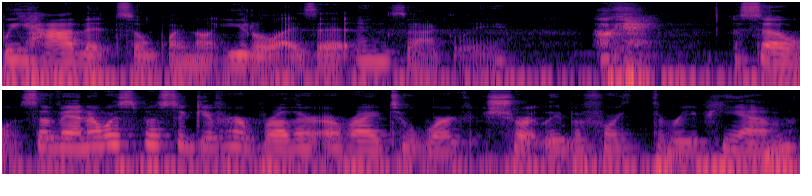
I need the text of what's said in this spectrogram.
we have it, so why not utilize it? Exactly. Okay, so Savanna was supposed to give her brother a ride to work shortly before 3 p.m.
